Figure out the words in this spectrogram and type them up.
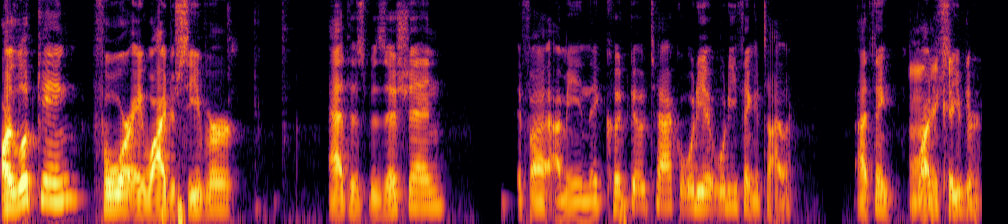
are looking for a wide receiver at this position. If I, I mean, they could go tackle. What do you, what do you think of Tyler? I think Uh, wide they could receiver.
